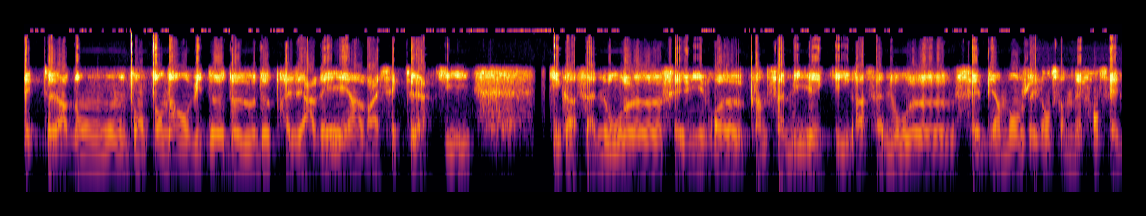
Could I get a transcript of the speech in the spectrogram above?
secteur dont, dont on a envie de, de, de préserver et un vrai secteur qui qui grâce à nous euh, fait vivre euh, plein de familles et qui grâce à nous euh, fait bien manger l'ensemble des Français.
